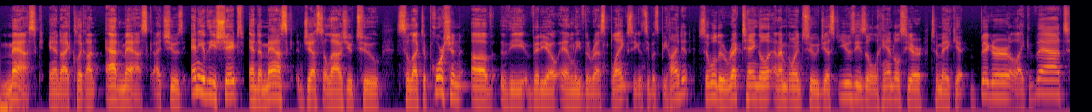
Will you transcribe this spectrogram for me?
mask and I click on add mask. I choose any of these shapes and a mask just allows you to select a portion of the video and leave the rest blank so you can see what's behind it. So we'll do rectangle and I'm going to just use these little handles here to make it bigger like that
